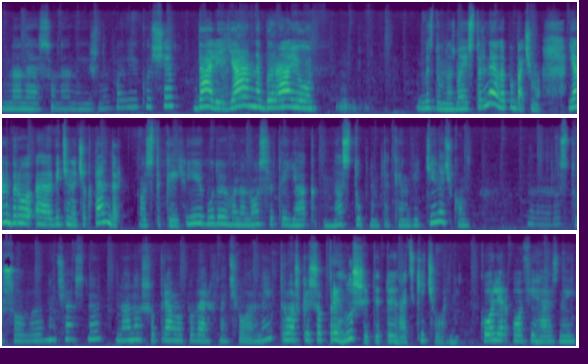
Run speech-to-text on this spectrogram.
Нанесу на нижню повіку ще. Далі я набираю бездумно з моєї сторони, але побачимо. Я наберу е, відтіночок тендер, ось такий, і буду його наносити як наступним таким відтіночком. Е, Розтушовую одночасно, наношу прямо поверх на чорний, трошки, щоб приглушити той гадський чорний. Колір офігезний.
